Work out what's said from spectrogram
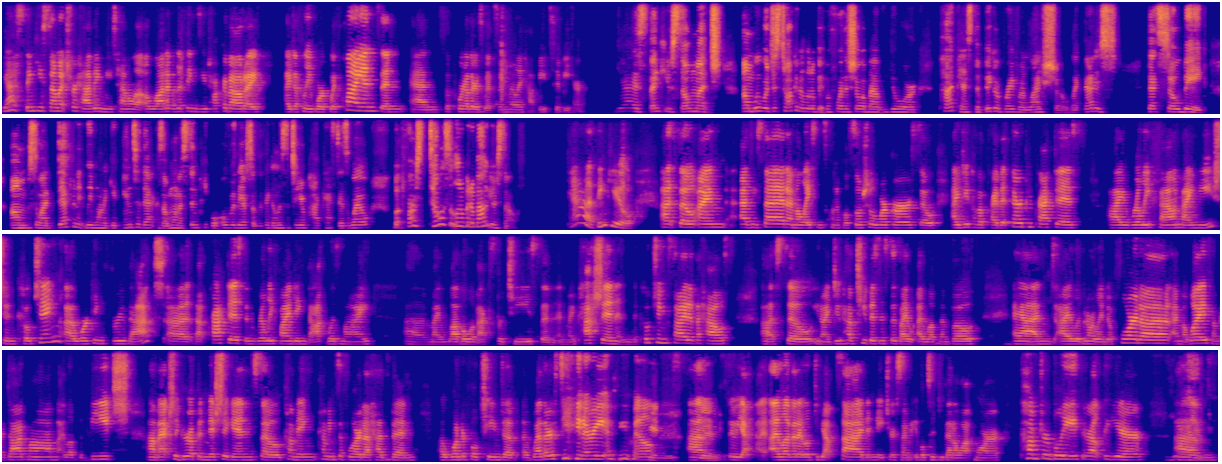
Yes, thank you so much for having me, Tamala. A lot of the things you talk about, I I definitely work with clients and and support others with. So I'm really happy to be here. Yes, thank you so much. Um, we were just talking a little bit before the show about your podcast, the Bigger Braver Life Show. Like that is that's so big. Um, so I definitely want to get into that because I want to send people over there so that they can listen to your podcast as well. But first, tell us a little bit about yourself. Yeah, thank you. Uh, so I'm, as you said, I'm a licensed clinical social worker. So I do have a private therapy practice. I really found my niche in coaching, uh, working through that uh, that practice, and really finding that was my uh, my level of expertise and, and my passion and the coaching side of the house. Uh, so, you know, I do have two businesses. I, I love them both. Mm-hmm. And I live in Orlando, Florida. I'm a wife. I'm a dog mom. I love the beach. Um, I actually grew up in Michigan, so coming coming to Florida has been a wonderful change of, of weather scenery, if you will. Yes, um, yes. So yeah, I, I, love it. I love to be outside in nature, so I'm able to do that a lot more comfortably throughout the year. Yes. Um,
